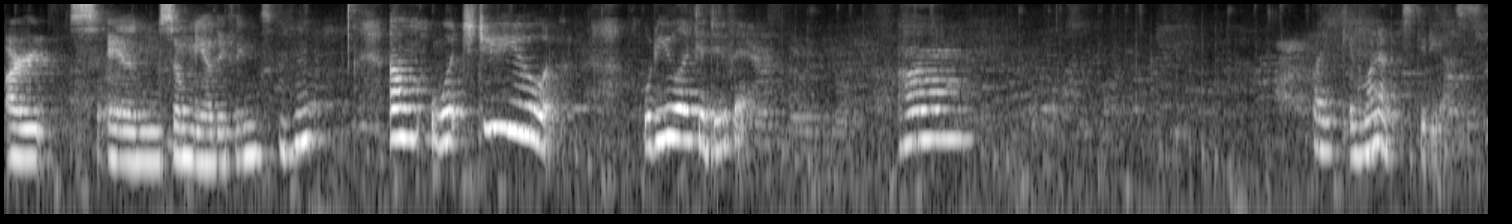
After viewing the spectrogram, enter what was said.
arts and so many other things. Mm-hmm. Um, what do you, what do you like to do there? Um, Like in one of the studios.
